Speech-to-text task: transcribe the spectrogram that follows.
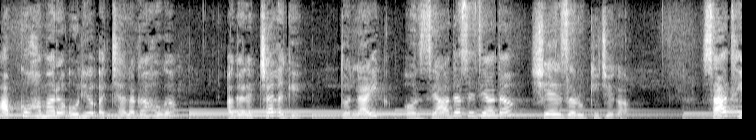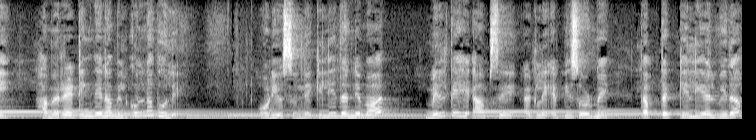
आपको हमारा ऑडियो अच्छा लगा होगा। अगर अच्छा लगे तो लाइक और ज़्यादा से ज़्यादा शेयर ज़रूर कीजिएगा। साथ ही हमें रेटिंग देना बिल्कुल ना भूले। ऑडियो सुनने के लिए धन्यवाद। मिलते हैं आपसे अगले एपिसोड में। तब तक के लिए अलविदा।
